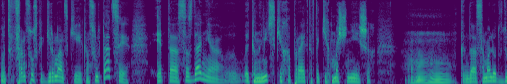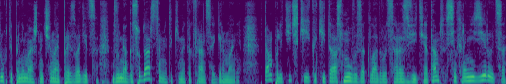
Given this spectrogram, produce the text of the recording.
Вот французско-германские консультации это создание э, экономических проектов таких мощнейших, когда самолет вдруг, ты понимаешь, начинает производиться двумя государствами, такими как Франция и Германия, там политические какие-то основы закладываются развития, там синхронизируются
